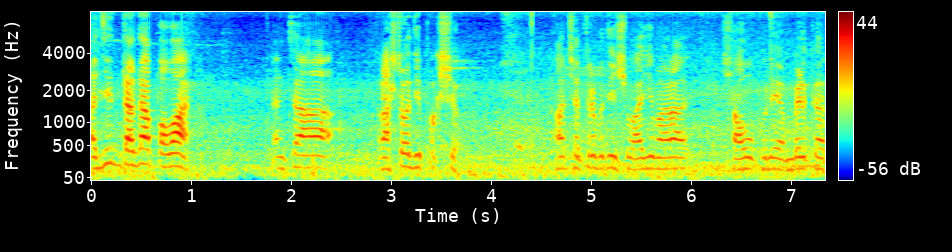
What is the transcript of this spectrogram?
अजितदादा पवार त्यांचा राष्ट्रवादी पक्ष हा छत्रपती शिवाजी महाराज शाहू फुले आंबेडकर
